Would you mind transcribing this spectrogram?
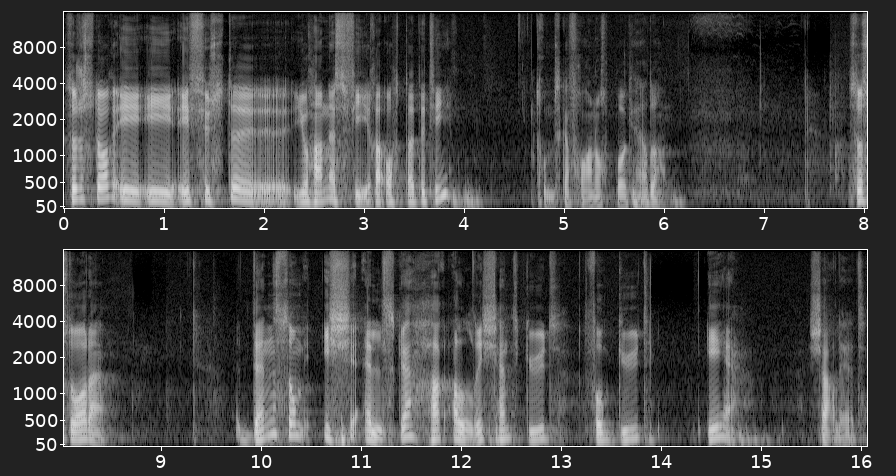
Så det står i, i, i 1. Johannes 4, 8-10 Jeg tror vi skal få han opp òg her, da. Så står det den som ikke elsker, har aldri kjent Gud, for Gud er kjærlighet.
